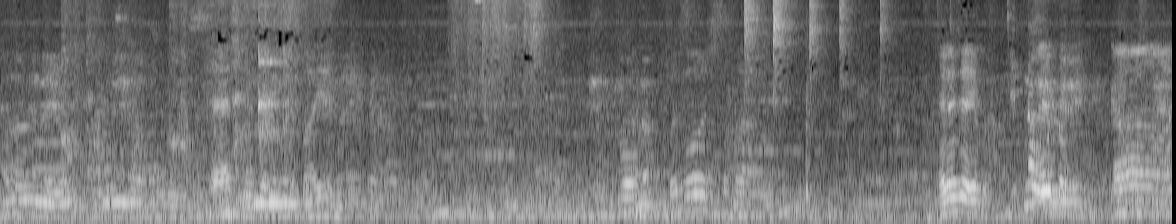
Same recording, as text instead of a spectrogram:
Alam niyo na yun? Hindi na po. Yes, dito Bangos, saka... Ano siya? Gitna ulo. Ah,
